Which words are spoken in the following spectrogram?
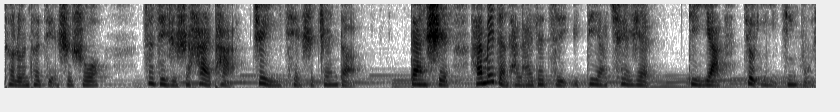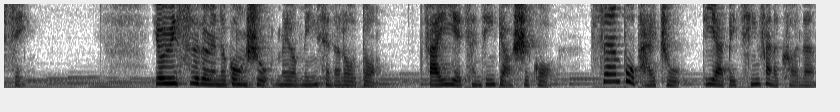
特伦特解释说自己只是害怕这一切是真的，但是还没等他来得及与蒂亚确认。蒂亚就已经不幸。由于四个人的供述没有明显的漏洞，法医也曾经表示过，虽然不排除蒂亚被侵犯的可能，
